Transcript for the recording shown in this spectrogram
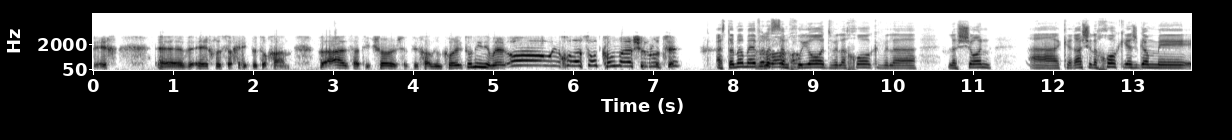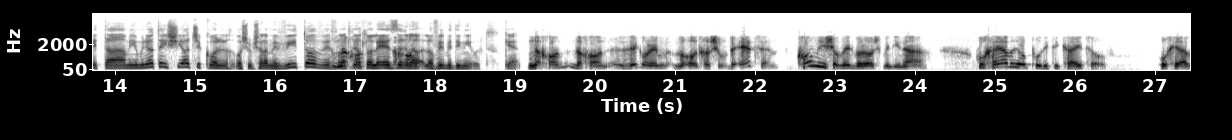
ואיך, uh, ואיך לשחק בתוכם. ואז התקשורת שצריכה למכור עיתונים, אומרת, או, oh, הוא יכול לעשות כל מה שהוא רוצה. אז אתה אומר, מעבר לא לסמכויות ולחוק וללשון, ההכרה של החוק, יש גם uh, את המיומנויות האישיות שכל ראש ממשלה מביא איתו, ויכולות נכון, להיות לו לעזר נכון. לה, להוביל מדיניות. כן. נכון, נכון. זה גורם מאוד חשוב. בעצם, כל מי שעומד בראש מדינה, הוא חייב להיות פוליטיקאי טוב. הוא חייב,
